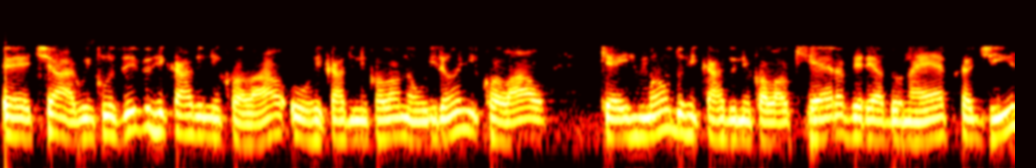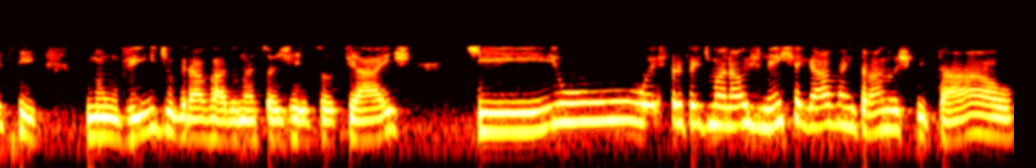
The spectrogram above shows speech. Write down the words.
É, Tiago, inclusive o Ricardo Nicolau, o Ricardo Nicolau não, o Irã Nicolau, que é irmão do Ricardo Nicolau, que era vereador na época, disse num vídeo gravado nas suas redes sociais que o ex-prefeito de Manaus nem chegava a entrar no hospital,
